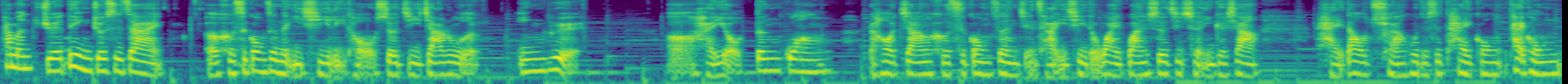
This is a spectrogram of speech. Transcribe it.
他们决定就是在呃核磁共振的仪器里头设计加入了音乐。呃，还有灯光，然后将核磁共振检查仪器的外观设计成一个像海盗船或者是太空太空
